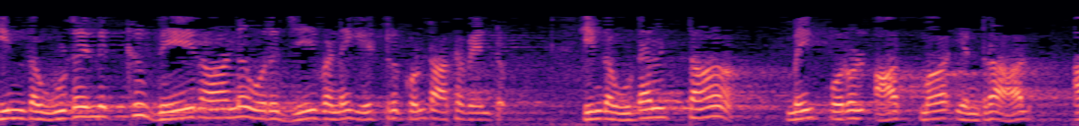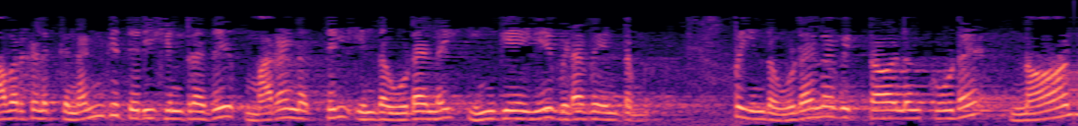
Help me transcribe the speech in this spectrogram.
இந்த உடலுக்கு வேறான ஒரு ஜீவனை ஏற்றுக்கொண்டாக வேண்டும். இந்த உடல் தான் மெய்ப்பொருள் ஆத்மா என்றால் அவர்களுக்கு நன்கு தெரிகின்றது மரணத்தில் இந்த உடலை இங்கேயே விட வேண்டும். இப்ப இந்த உடலை விட்டாலும் கூட நான்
